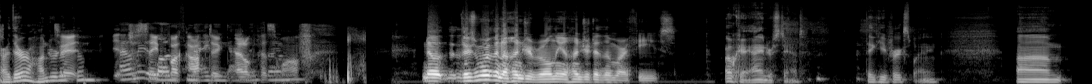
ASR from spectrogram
are there a hundred of them? Yeah, just say fuck OpTic. That'll piss them. off. No, there's more than a 100, but only a 100 of them are thieves. Okay, I understand. Thank you for explaining. Um,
